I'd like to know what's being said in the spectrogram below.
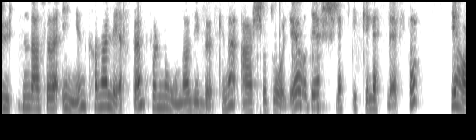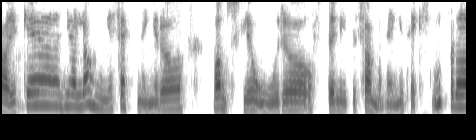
Uten, altså Ingen kan ha lest dem, for noen av de bøkene er så dårlige. Og de er slett ikke lettleste. De har, ikke, de har lange setninger og vanskelige ord og ofte lite sammenheng i teksten. For det,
